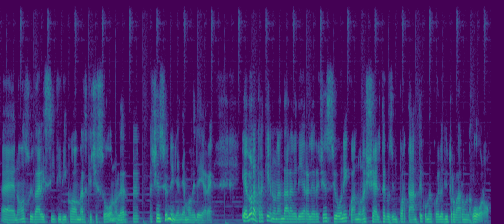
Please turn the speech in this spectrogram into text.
eh, no? Sui vari siti di e-commerce che ci sono, le recensioni le andiamo a vedere. E allora perché non andare a vedere le recensioni quando una scelta è così importante come quella di trovare un lavoro?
